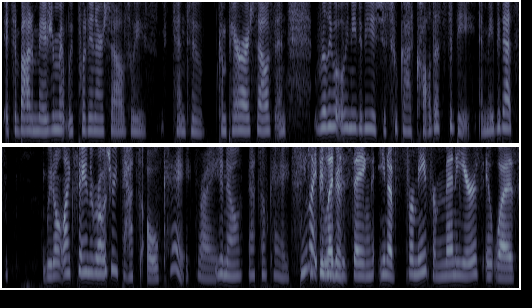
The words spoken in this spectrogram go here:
it's about a measurement we put in ourselves. We tend to compare ourselves. And really, what we need to be is just who God called us to be. And maybe that's we don't like saying the rosary, that's okay. Right. You know, that's okay. You Just might be led to saying, you know, for me, for many years, it was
